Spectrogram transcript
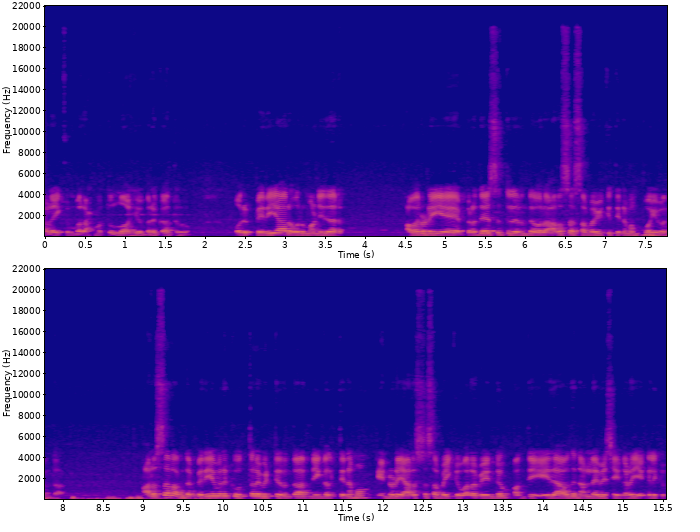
அலைக்கும் வரமத்துல்லாஹி வபரகாத்துஹு. ஒரு பெரியார் ஒரு மனிதர் அவருடைய பிரதேசத்திலிருந்து ஒரு அரச சபைக்கு தினமும் போய் வந்தார். அரசர் அந்த பெரியவருக்கு உத்தரவிட்டிருந்தார் நீங்கள் தினமும் என்னுடைய அரச சபைக்கு வர வேண்டும். வந்து ஏதாவது நல்ல விஷயங்களை எங்களுக்கு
